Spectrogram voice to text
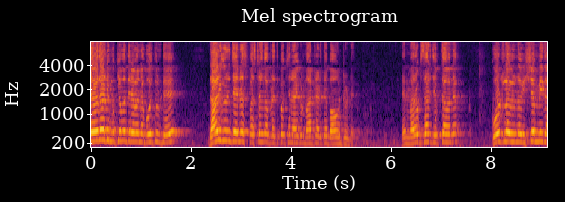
జవదాటి ముఖ్యమంత్రి ఏమైనా పోతుంటే దాని గురించి అయినా స్పష్టంగా ప్రతిపక్ష నాయకుడు మాట్లాడితే బాగుంటుండే. నేను మరొకసారి చెప్తా ఉన్నా కోర్టులో ఉన్న విషయం మీద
